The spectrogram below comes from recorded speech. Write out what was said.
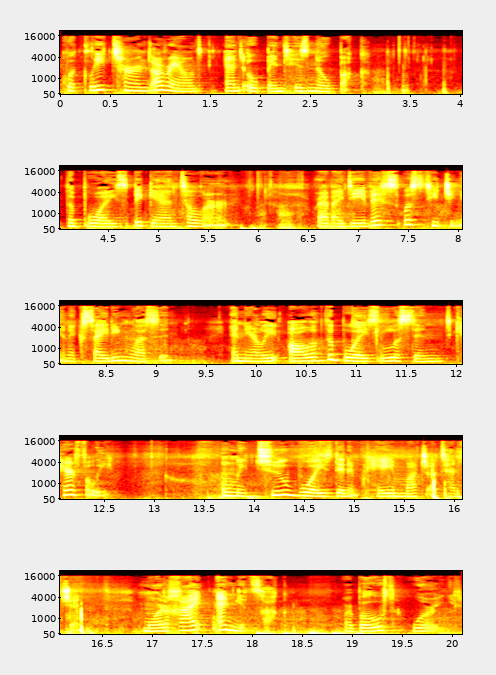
quickly turned around and opened his notebook the boys began to learn. Rabbi Davis was teaching an exciting lesson, and nearly all of the boys listened carefully. Only two boys didn't pay much attention. Mordechai and Yitzchak were both worried.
